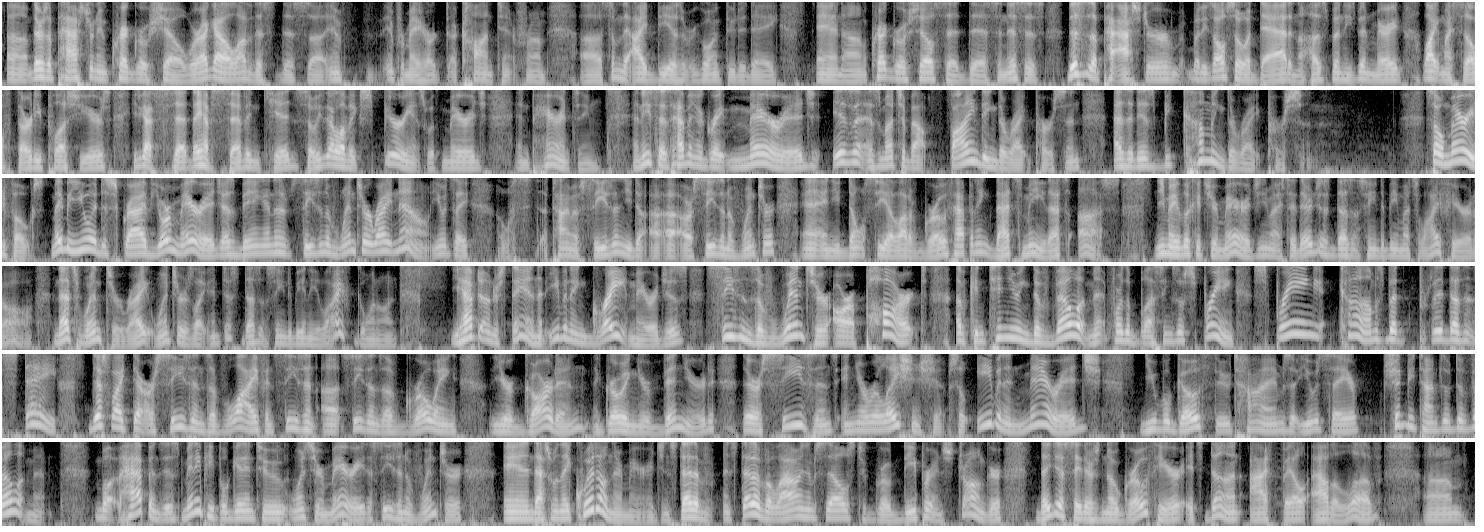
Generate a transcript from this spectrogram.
um, there's a pastor named Craig Groeschel where I got a lot of this this uh, inf- information or uh, content from uh, some of the ideas that we're going through today. And um, Craig Groeschel said this, and this is this is a pastor, but he's also a dad and a husband. He's been married like myself 30 plus years. He's got set they have seven kids, so he's got a lot of experience with marriage and parenting. And he says having a great marriage isn't as much about finding the right person as it is becoming the right person. So, married folks, maybe you would describe your marriage as being in a season of winter right now. You would say oh, a time of season, you uh, uh, or season of winter, and, and, you don't see a lot of growth happening. That's me. That's us. You may look at your marriage and you might say there just doesn't seem to be much life here at all, and that's winter, right? Winter is like it just doesn't seem to be any life going on. You have to understand that even in great marriages, seasons of winter are a part of continuing development for the blessings of spring. Spring comes, but it doesn't stay. Just like there are seasons of life and season uh, seasons of growing your garden growing your vineyard, there are seasons in your relationship. So even in marriage, you will go through times that you would say are should be times of development. What happens is many people get into once you're married a season of winter, and that's when they quit on their marriage instead of instead of allowing themselves to grow deeper and stronger. They just say, "There's no growth here. It's done. I fell out of love." Um,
